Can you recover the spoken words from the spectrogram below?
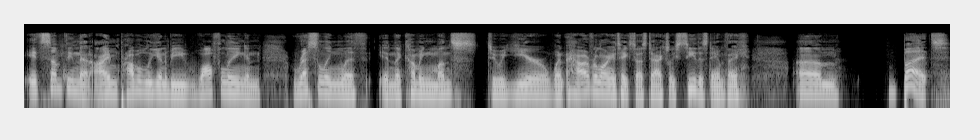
it's something that I'm probably going to be waffling and wrestling with in the coming months to a year, when, however long it takes us to actually see this damn thing. Um, but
